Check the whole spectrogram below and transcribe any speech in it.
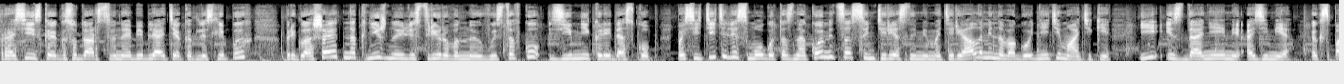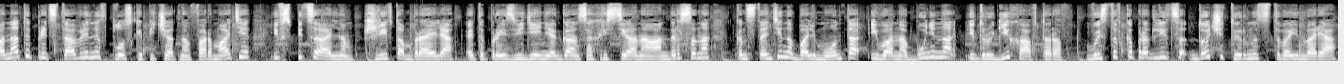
Российская государственная библиотека для слепых приглашает на книжно-иллюстрированную выставку «Зимний калейдоскоп». Посетители смогут ознакомиться с интересными материалами новогодней тематики и изданиями о зиме. Экспонаты представлены в плоскопечатном формате и в специальном шрифтом Брайля. Это произведения Ганса Христиана Андерсона, Константина Бальмонта, Ивана Бунина и других авторов. Выставка продлится до 14 января.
